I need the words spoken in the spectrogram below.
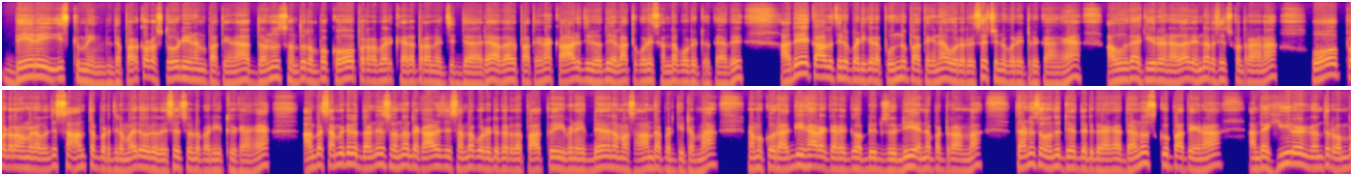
தேரே ஈஸ் கமிங் இந்த படத்தோட ஸ்டோரி என்னன்னு பார்த்தீங்கன்னா தனுஷ் வந்து ரொம்ப கோவப்படுற மாதிரி கேரக்டராக நடிச்சிருந்தாரு அதாவது பார்த்தீங்கன்னா காலேஜில் வந்து எல்லாத்து கூட சண்டை போட்டுட்டு இருக்காரு. அதே காலேஜில் படிக்கிற பொண்ணு பார்த்தீங்கன்னா ஒரு ரிசர்ச் ஒன்று பண்ணிட்டு இருக்காங்க. அவங்க தான் ஹீரோயின் அதாவது என்ன ரிசர்ச் பண்ணுறாங்கன்னா கோவப்படுறவங்களை வந்து சாந்தப்படுத்துகிற மாதிரி ஒரு ரிசர்ச் ஒன்று பண்ணிட்டு இருக்காங்க. அந்த சமயத்தில் தனுஷ் வந்து அந்த காலேஜில் சண்டை போட்டுட்டு இருக்கிறத பார்த்து இவனை இப்படியே நம்ம சாந்தப்படுத்திட்டோம்னா நமக்கு ஒரு அங்கீகாரம் கிடைக்கும் அப்படின்னு சொல்லி என்ன பண்ணுறாங்கன்னா தனுஷை வந்து தேர்ந்தெடுக்கிறாங்க. தனுஷ்க்கு பார்த்தீங்கன்னா அந்த ஹீரோயின் வந்து ரொம்ப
